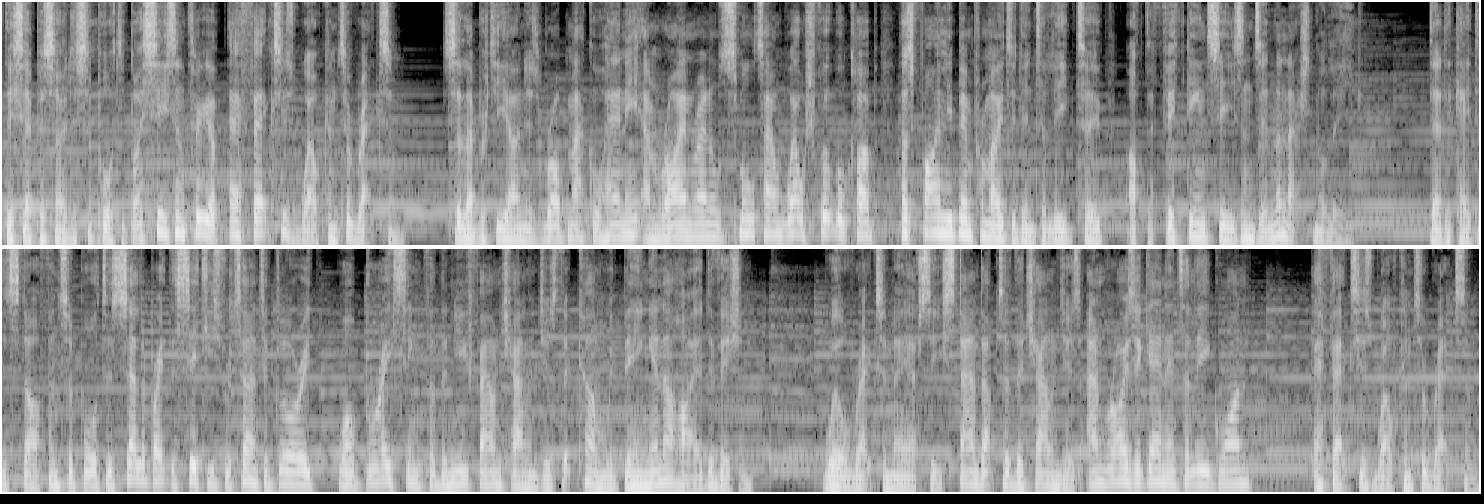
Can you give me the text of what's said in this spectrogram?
This episode is supported by Season 3 of FX's Welcome to Wrexham. Celebrity owners Rob McElhenney and Ryan Reynolds' small town Welsh football club has finally been promoted into League Two after 15 seasons in the National League. Dedicated staff and supporters celebrate the city's return to glory while bracing for the newfound challenges that come with being in a higher division. Will Wrexham AFC stand up to the challenges and rise again into League One? FX is Welcome to Wrexham.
